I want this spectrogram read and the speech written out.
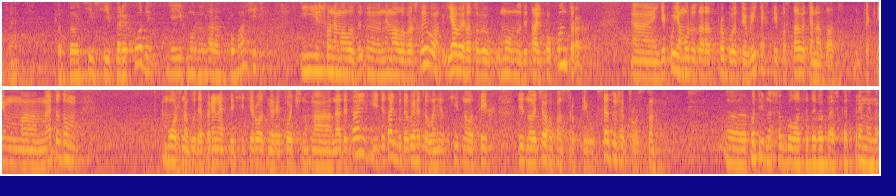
оце. Тобто ці всі переходи, я їх можу зараз побачити. І що немало, е, немало важливо, я виготовив умовну деталь по контурах, е, яку я можу зараз спробувати витягти і поставити назад. Таким е, методом можна буде перенести всі ці розміри точно на, на деталь, і деталь буде виготовлена згідно цих згідно цього конструктиву. Все дуже просто. Е, Потрібно, щоб була ця ДВПшка з прямими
